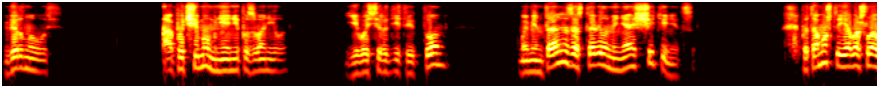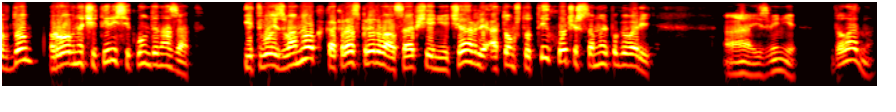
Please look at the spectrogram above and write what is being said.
Вернулась. А почему мне не позвонила? Его сердитый тон моментально заставил меня ощетиниться. Потому что я вошла в дом ровно четыре секунды назад. И твой звонок как раз прервал сообщение Чарли о том, что ты хочешь со мной поговорить. А, извини. Да ладно.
